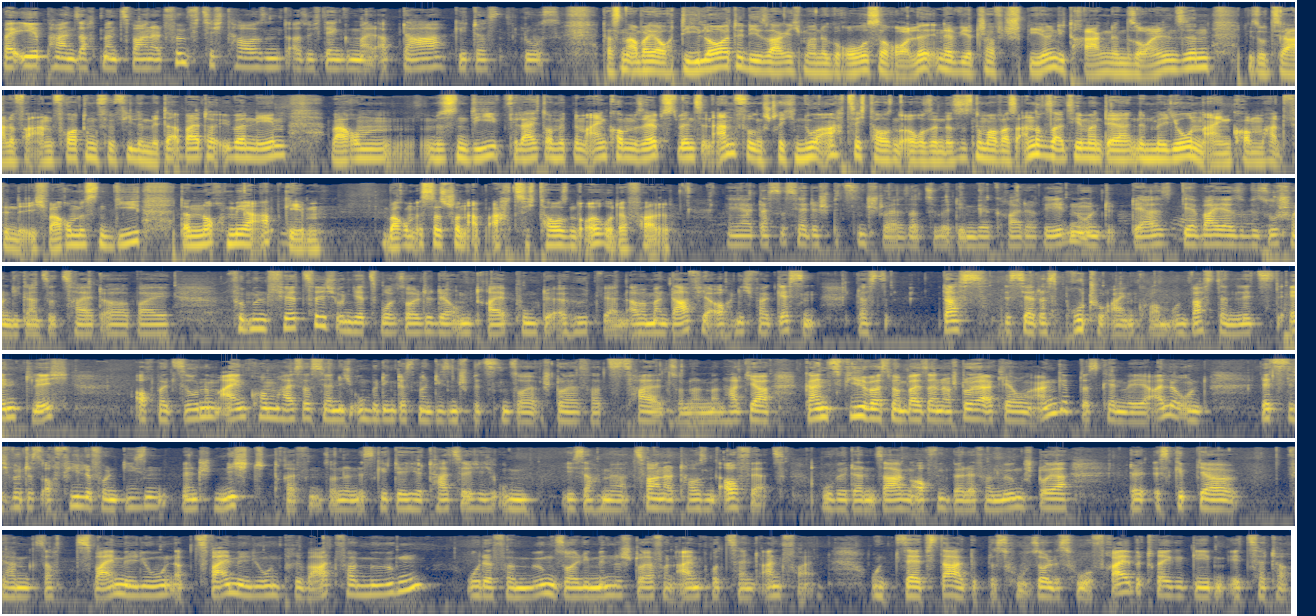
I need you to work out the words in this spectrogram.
bei Ehepaaren sagt man 250.000. Also ich denke mal, ab da geht das los. Das sind aber ja auch die Leute, die, sage ich mal, eine große Rolle in der Wirtschaft spielen, die tragenden Säulen sind, die soziale Verantwortung für viele Mitarbeiter übernehmen. Warum müssen die vielleicht auch mit einem Einkommen, selbst wenn es in Anführungsstrichen nur 80.000 Euro sind, das ist nochmal was anderes als jemand, der ein Millioneneinkommen hat, finde ich. Warum müssen die dann noch mehr abgeben? Warum ist das schon ab 80.000 Euro der Fall? Naja, das ist ja der Spitzensteuersatz, über den wir gerade reden. Und der, der war ja sowieso schon die ganze Zeit äh, bei 45 und jetzt sollte der um drei Punkte erhöht werden. Aber man darf ja auch nicht vergessen, dass das ist ja das Bruttoeinkommen. Und was dann letztendlich auch bei so einem Einkommen heißt das ja nicht unbedingt, dass man diesen Spitzensteuersatz zahlt, sondern man hat ja ganz viel, was man bei seiner Steuererklärung angibt, das kennen wir ja alle. Und letztlich wird es auch viele von diesen Menschen nicht treffen, sondern es geht ja hier tatsächlich um, ich sage mal, 200.000 aufwärts, wo wir dann sagen, auch wie bei der Vermögensteuer, es gibt ja, wir haben gesagt, zwei Millionen, ab zwei Millionen Privatvermögen oder Vermögen soll die Mindeststeuer von 1% anfallen. Und selbst da gibt es, soll es hohe Freibeträge geben etc.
